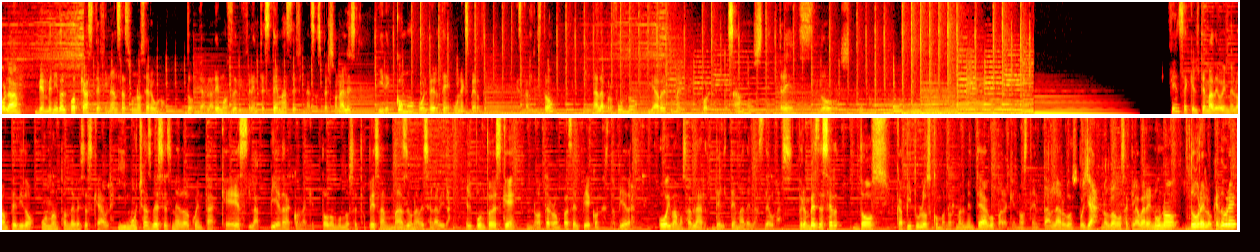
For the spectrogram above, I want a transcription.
Hola, bienvenido al podcast de Finanzas 101, donde hablaremos de diferentes temas de finanzas personales y de cómo volverte un experto. ¿Estás listo? Inhala profundo y abre tu mente, porque empezamos en 3, 2, 1. Fíjense que el tema de hoy me lo han pedido un montón de veces que hable y muchas veces me he dado cuenta que es la piedra con la que todo mundo se tropieza más de una vez en la vida. El punto es que no te rompas el pie con esta piedra. Hoy vamos a hablar del tema de las deudas. Pero en vez de hacer dos capítulos como normalmente hago para que no estén tan largos, pues ya, nos vamos a clavar en uno, dure lo que dure,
